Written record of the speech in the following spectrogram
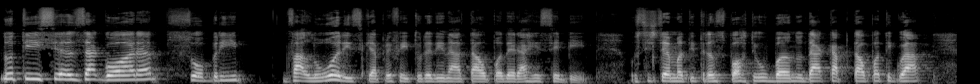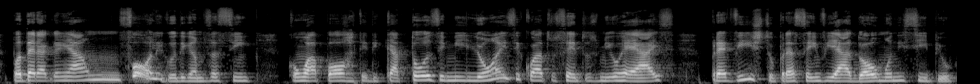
Notícias agora sobre valores que a Prefeitura de Natal poderá receber. O sistema de transporte urbano da capital potiguar poderá ganhar um fôlego, digamos assim, com o aporte de 14 milhões e 400 mil reais previsto para ser enviado ao município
